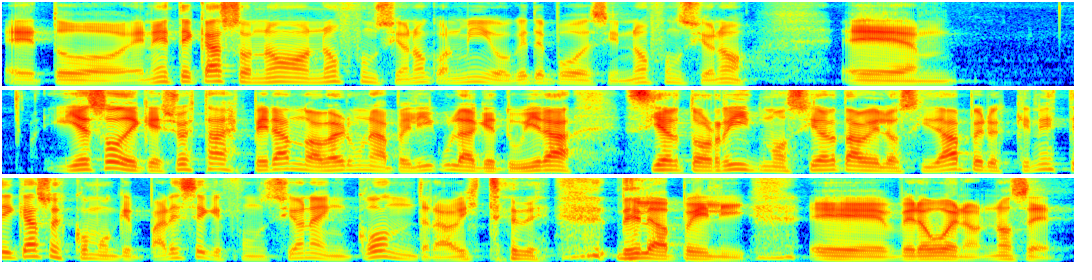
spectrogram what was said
Eh, todo. En este caso no, no funcionó conmigo, ¿qué te puedo decir? No funcionó. Eh, y eso de que yo estaba esperando a ver una película que tuviera cierto ritmo, cierta velocidad, pero es que en este caso es como que parece que funciona en contra, ¿viste? De, la peli. Eh, pero bueno, no sé.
